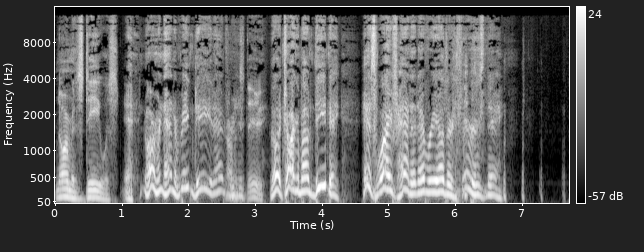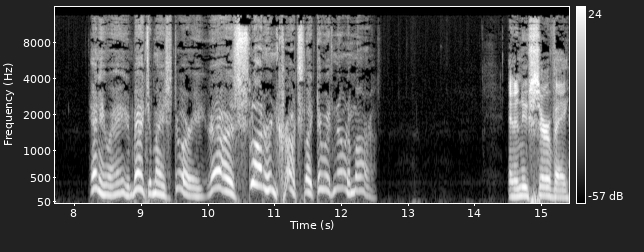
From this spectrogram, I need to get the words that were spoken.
Norman's D was. Yeah, Norman had a big D. That's Norman's D. Oh, talk about D Day. His wife had it every other Thursday. anyway, back to my story. I was slaughtering krauts like there was no tomorrow. And a new survey,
